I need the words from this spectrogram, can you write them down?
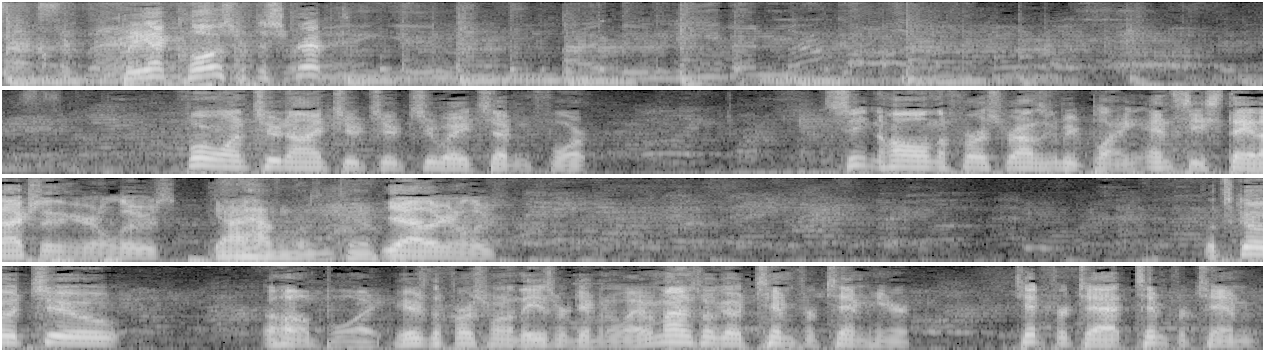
but he got close with the script. Four one two nine two two two eight seven four. Seton Hall in the first round is going to be playing NC State. I actually think they're going to lose. Yeah, I have them losing too. Yeah, they're going to lose. Let's go to. Oh boy, here's the first one of these we're giving away. We might as well go Tim for Tim here. Tit for tat, Tim for Tim.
